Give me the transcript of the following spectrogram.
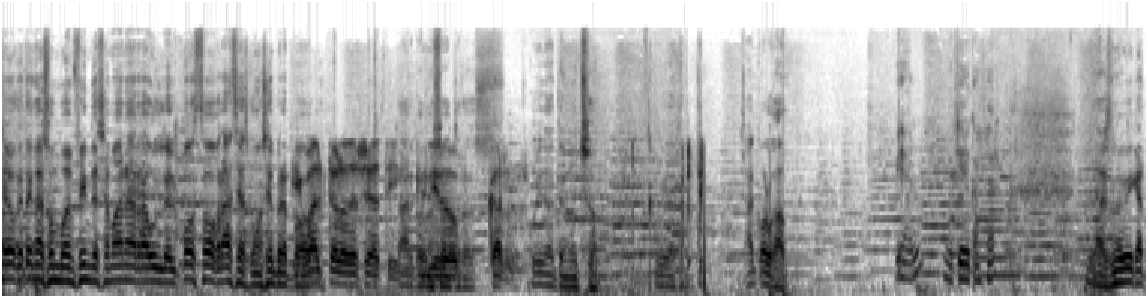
Deseo que tengas un buen fin de semana, Raúl del Pozo. Gracias, como siempre, por Igual te lo deseo a ti, estar con querido nosotros. Carlos. Cuídate mucho. Cuídate. Ha colgado. Bien, no tiene que hacer. Las 9 y 14.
